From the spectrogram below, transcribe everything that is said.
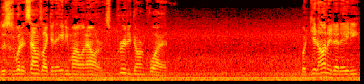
This is what it sounds like at 80 mile an hour. It's pretty darn quiet. But get on it at 80.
